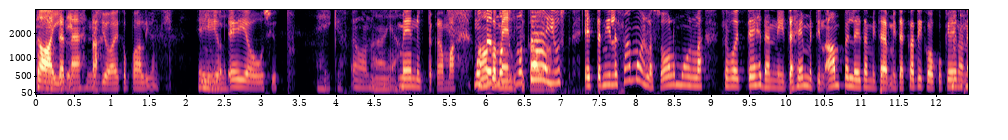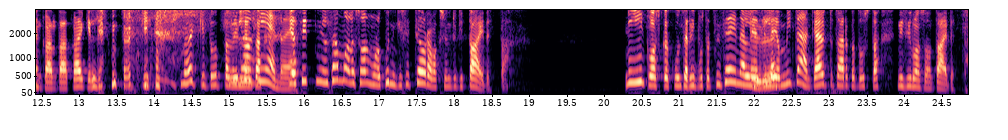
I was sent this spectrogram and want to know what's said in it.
taidetta. nähnyt jo aika paljonkin. Ei, Niin. ole, ei ole uusi juttu. Eikö? On. Ai jaha. mennyttä kamaa. Onko Mutta, mutta, mennyttä mutta tämä just, että niillä samoilla solmuilla sä voit tehdä niitä hemmetin ampeleita, mitä, mitä Katikouku Keinonen kantaa kaikille mökki, mökkituttavillensa. Niin. Ja sitten niillä samoilla solmuilla kuitenkin sit seuraavaksi syntyykin taidetta. Niin, Koska kun sä ripustat sen seinälle ja Kyllä. sillä ei ole mitään käyttötarkoitusta, niin silloin se on taidetta.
